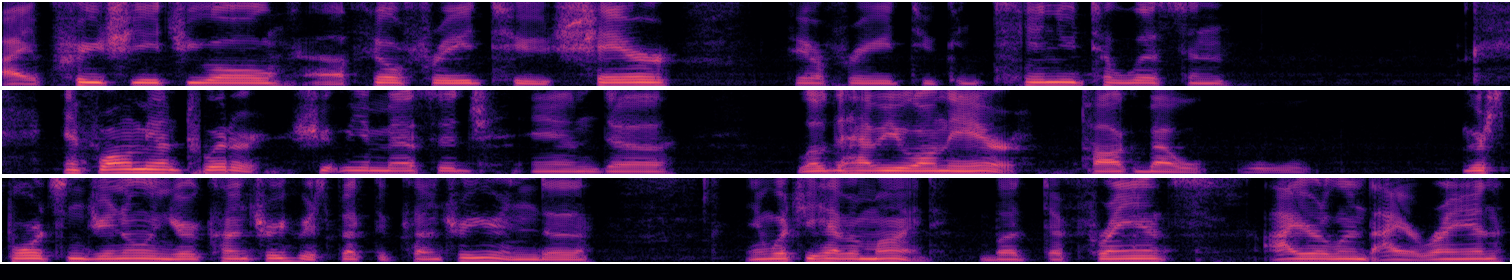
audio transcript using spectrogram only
I appreciate you all. Uh, feel free to share Feel free to continue to listen and follow me on Twitter. Shoot me a message and uh, love to have you on the air. Talk about your sports in general in your country, respective country, and uh, and what you have in mind. But uh, France, Ireland, Iran,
